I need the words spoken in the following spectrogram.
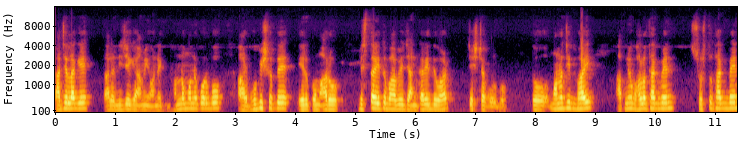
কাজে লাগে, তাহলে নিজেকে আমি অনেক ধন্য মনে করব। আর ভবিষ্যতে এরকম আরও বিস্তারিতভাবে জানকারি দেওয়ার চেষ্টা করব। তো মনোজিৎ ভাই, আপনিও ভালো থাকবেন, সুস্থ থাকবেন,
